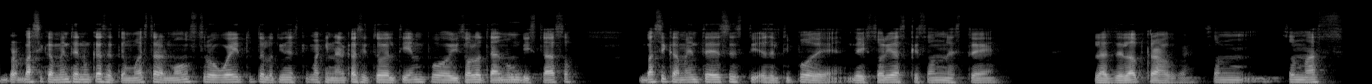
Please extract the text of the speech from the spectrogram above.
básicamente nunca se te muestra el monstruo, güey, tú te lo tienes que imaginar casi todo el tiempo y solo te dan un vistazo. Básicamente ese es, el tipo de, historias que son este las de Lovecraft, güey. Son, son más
